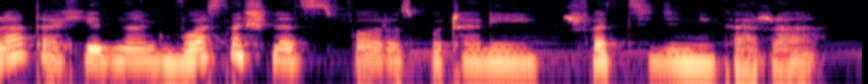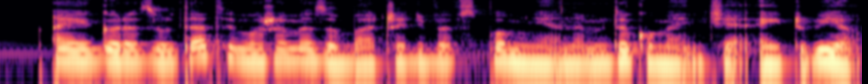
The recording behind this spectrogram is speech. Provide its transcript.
latach jednak własne śledztwo rozpoczęli szwedzcy dziennikarze, a jego rezultaty możemy zobaczyć we wspomnianym dokumencie HBO.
